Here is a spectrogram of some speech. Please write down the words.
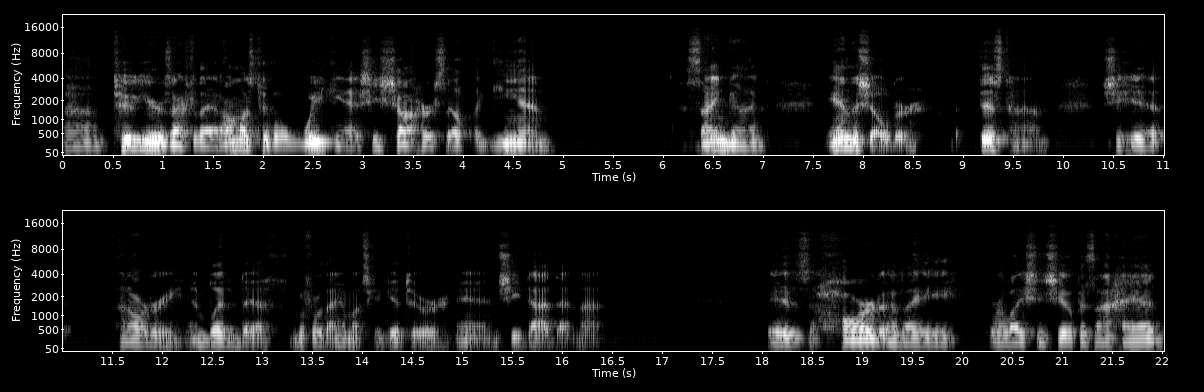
Um, two years after that, almost to the weekend, she shot herself again. Same gun, in the shoulder, but this time she hit an artery and bled to death before the ambulance could get to her, and she died that night. As hard of a relationship as I had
